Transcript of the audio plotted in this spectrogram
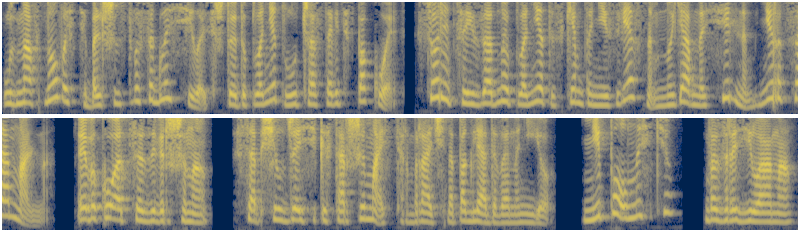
Узнав новости, большинство согласилось, что эту планету лучше оставить в покое. Ссориться из-за одной планеты с кем-то неизвестным, но явно сильным, нерационально. «Эвакуация завершена», — сообщил Джессике старший мастер, мрачно поглядывая на нее. «Не полностью», — возразила она.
